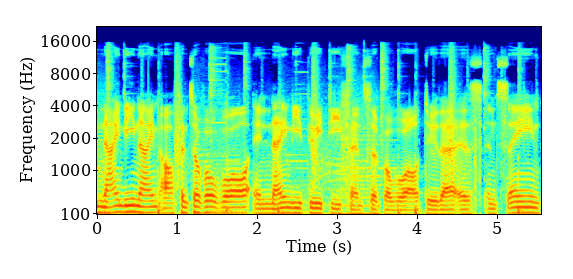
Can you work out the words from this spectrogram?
99 offensive overall and 93 defensive overall. Dude, that is insane.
